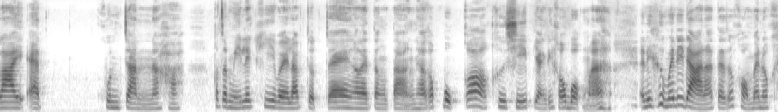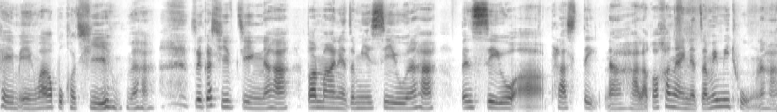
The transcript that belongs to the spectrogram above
ไลน์แอดคุณจันนะคะ ก็จะมีเลขที่ใบรับจดแจ้งอะไรต่างๆนะคะกระปุกก็คือชีพอย่างที่เขาบอกมา อันนี้คือไม่ได้ด่านะ แต่เจ้าของแบรนด์เขาเคลมเองว่ากระปุกเขาชีพนะคะซึ่งก็ชีพจริงนะคะ ตอนมาเนี่ยจะมีซีลนะคะเป็นซีลเอ่อพลาสติกนะคะ แล้วก็ข้างในเนี่ยจะไม่มีถุงนะคะ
